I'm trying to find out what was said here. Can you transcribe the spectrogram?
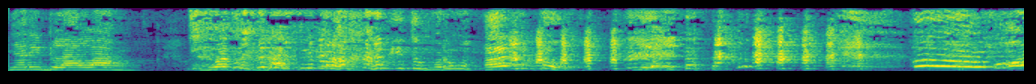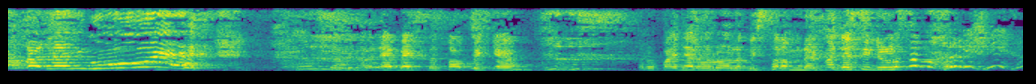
Nyari belalang. Buat makan itu burung hantu. Ah, Pengorbanan gue. Udah back to topic ya rupanya Ruru lebih serem daripada si dulu sama Ria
